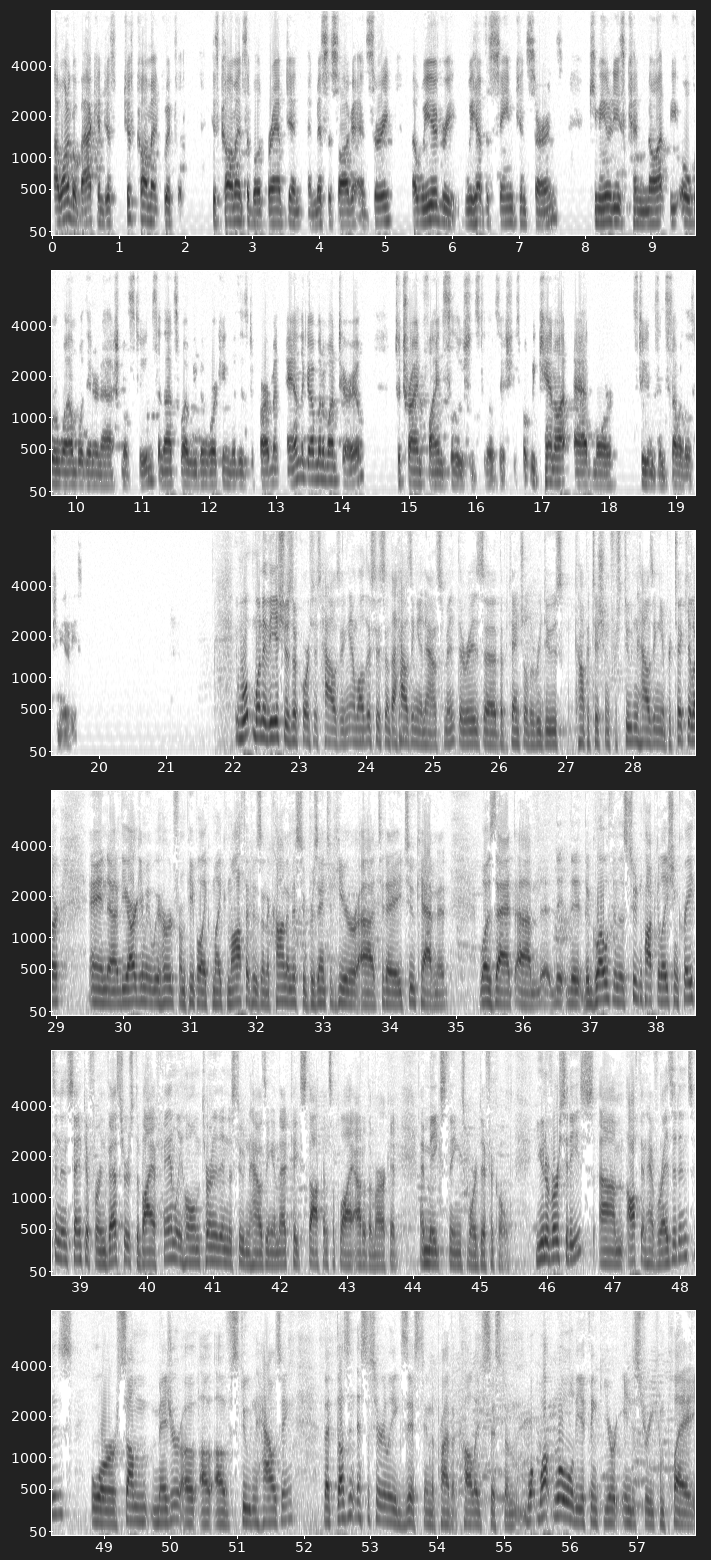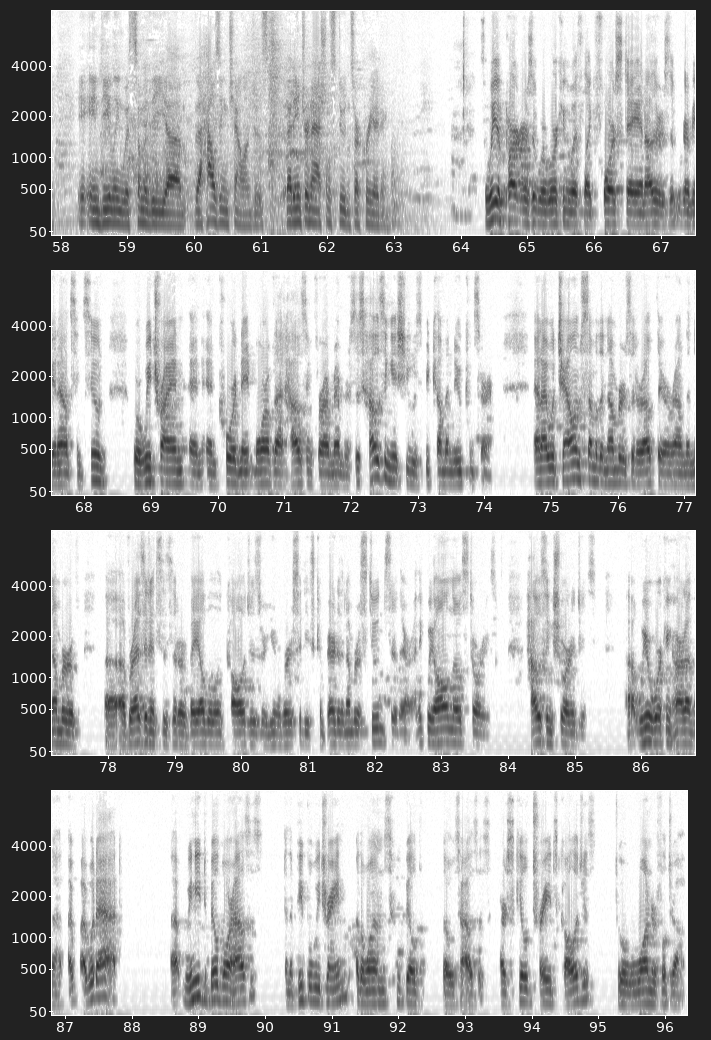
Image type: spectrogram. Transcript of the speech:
I want to go back and just, just comment quickly. His comments about Brampton and Mississauga and Surrey, uh, we agree. We have the same concerns. Communities cannot be overwhelmed with international students, and that's why we've been working with his department and the government of Ontario to try and find solutions to those issues. But we cannot add more students in some of those communities. One of the issues, of course, is housing. And while this isn't a housing announcement, there is uh, the potential to reduce competition for student housing in particular. And uh, the argument we heard from people like Mike Moffat, who's an economist who presented here uh, today to Cabinet, was that um, the, the, the, growth in the student population creates an incentive for investors to buy a family home, turn it into student housing, and that takes stock and supply out of the market and makes things more difficult. Universities um, often have residences or some measure of, of, of, student housing that doesn't necessarily exist in the private college system. What, what role do you think your industry can play in, in dealing with some of the, uh, the housing challenges that international students are creating? So we have partners that we're working with, like Forest Day and others that we're going to be announcing soon, where we try and, and, and coordinate more of that housing for our members. This housing issue has become a new concern. And I would challenge some of the numbers that are out there around the number of of residences that are available in colleges or universities compared to the number of students that are there. I think we all know stories of housing shortages. Uh, we are working hard on that. I, I would add, uh, we need to build more houses, and the people we train are the ones who build those houses. Our skilled trades colleges do a wonderful job.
